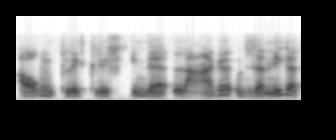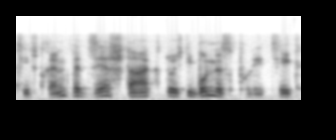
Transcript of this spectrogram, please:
augenblicklich in der Lage und dieser Negativtrend wird sehr stark durch die Bundespolitik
